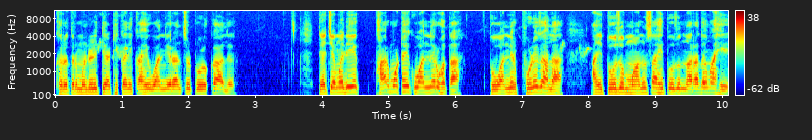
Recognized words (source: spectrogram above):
खरं तर मंडळी त्या ठिकाणी काही वानरांचं टोळकं आलं. त्याच्यामध्ये एक फार मोठा एक वानर होता. तो वानर पुढे झाला आणि तो जो माणूस आहे तो जो नराधम आहे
